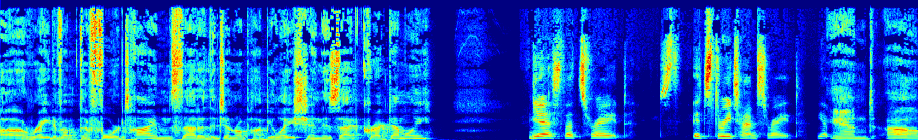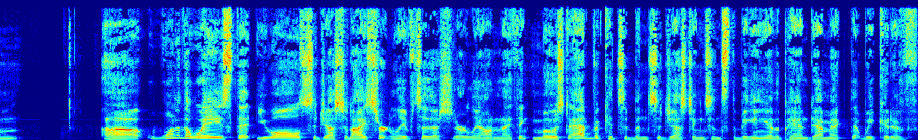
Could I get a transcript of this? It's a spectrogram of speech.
a rate of up to four times that of the general population. Is that correct, Emily? Yes, that's right. It's three times right. Yep. And, um, uh, one of the ways that you all suggested, I certainly have suggested early on, and I think most advocates have been suggesting since the beginning of the pandemic that we could have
